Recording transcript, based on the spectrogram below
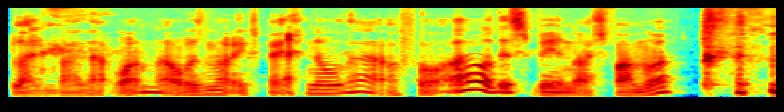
blown by that one. I was not expecting all that. I thought, oh, this would be a nice fun one.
